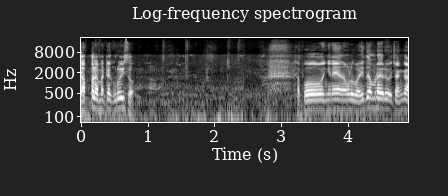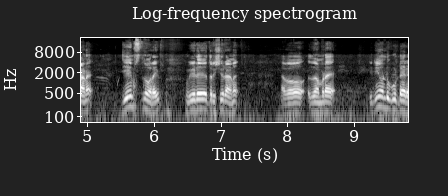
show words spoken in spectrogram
കപ്പല മറ്റേ ക്രൂയിസോ? അപ്പോൾ ഇങ്ങനെ നമ്മൾ ഇത് നമ്മുടെ ഒരു ചങ്കാണ്. ജെയിംസ് എന്ന് പറയും. വീട് തൃശ്ശൂരാണ്. അപ്പോൾ ഇത് നമ്മുടെ ഇനിയുണ്ട് കൂട്ടുകാർ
